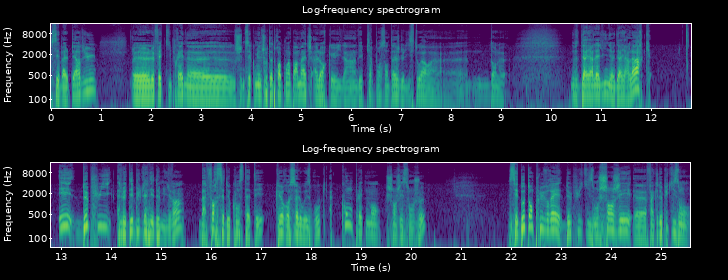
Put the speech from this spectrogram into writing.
ses balles perdues, euh, le fait qu'il prenne euh, je ne sais combien de shoots à 3 points par match alors qu'il a un des pires pourcentages de l'histoire euh, derrière la ligne, derrière l'arc. Et depuis le début de l'année 2020, bah force est de constater que Russell Westbrook a complètement changé son jeu. C'est d'autant plus vrai depuis qu'ils ont changé, enfin depuis qu'ils ont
